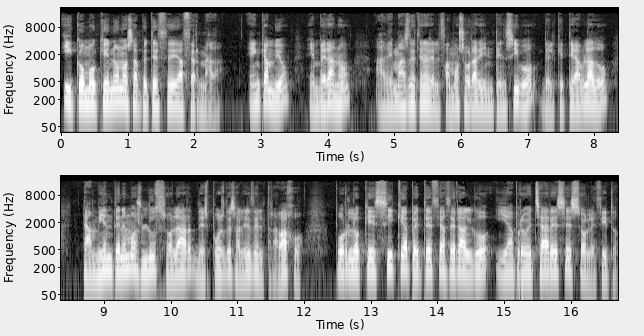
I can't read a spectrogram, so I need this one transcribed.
y como que no nos apetece hacer nada. En cambio, en verano, además de tener el famoso horario intensivo del que te he hablado, también tenemos luz solar después de salir del trabajo, por lo que sí que apetece hacer algo y aprovechar ese solecito.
